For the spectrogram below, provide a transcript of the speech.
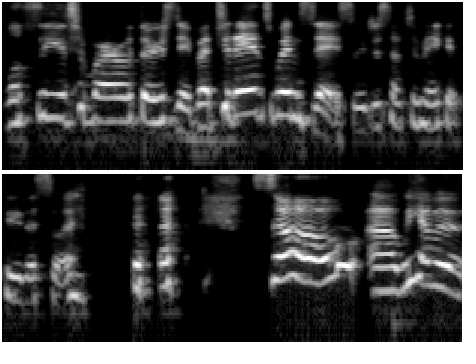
we'll see you tomorrow, Thursday. But today it's Wednesday, so we just have to make it through this one. so uh, we have a,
